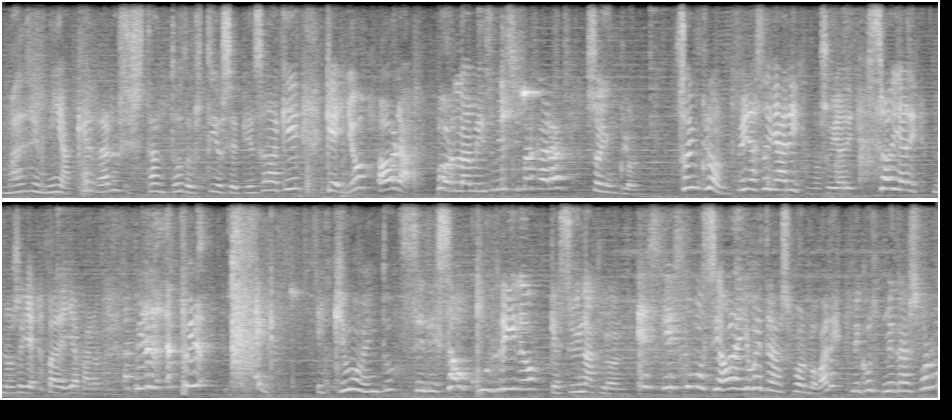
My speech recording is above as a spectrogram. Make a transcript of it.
Madre mía, qué raros están todos, tío. Se piensan aquí que yo ahora, por la mismísima cara, soy un clon. Soy un clon. Mira, soy Ari. No soy Ari. Soy Ari. No soy Ari. Vale, ya paro. Pero, pero... ¿En, qué momento se les ha ocurrido que soy una clon? Es que es como si ahora yo me transformo, ¿vale? Me, transformo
